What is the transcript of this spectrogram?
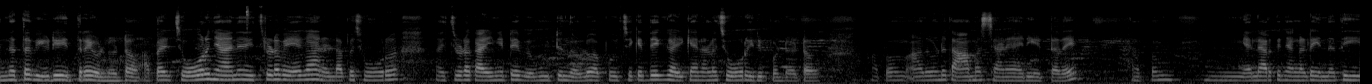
ഇന്നത്തെ വീഡിയോ ഇത്രയേ ഉള്ളൂ കേട്ടോ അപ്പോൾ ചോറ് ഞാൻ ഇച്ചിരൂടെ വേകാനുണ്ട്. അപ്പോൾ ചോറ് ഇച്ചിരൂടെ കഴിഞ്ഞിട്ടേ ഊറ്റുന്നുള്ളൂ. അപ്പോൾ ഉച്ചക്കത്തേക്ക് കഴിക്കാനുള്ള ചോറ് ഇരിപ്പുണ്ട് കേട്ടോ അപ്പം അതുകൊണ്ട് താമസിച്ചാണ് അരി ഇട്ടത്. അപ്പം എല്ലാവർക്കും ഞങ്ങളുടെ ഇന്നത്തെ ഈ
